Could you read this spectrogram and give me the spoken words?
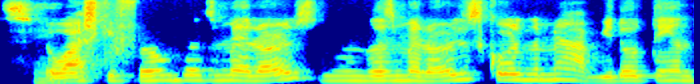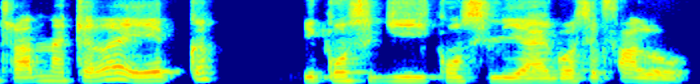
Sim. Eu acho que foi uma das melhores, uma das melhores escolhas da minha vida eu ter entrado naquela época e conseguir conciliar, igual você falou,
